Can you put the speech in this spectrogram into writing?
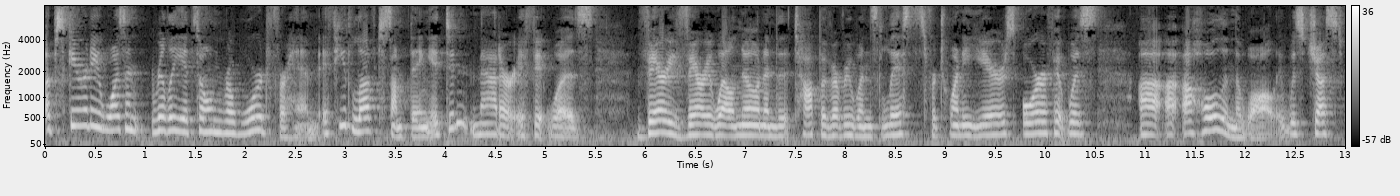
obscurity wasn't really its own reward for him. If he loved something, it didn't matter if it was very, very well known and the top of everyone's lists for 20 years, or if it was uh, a, a, hole in the wall. It was just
